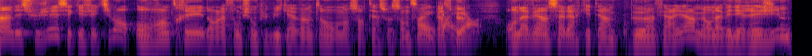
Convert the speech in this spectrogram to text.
Un des sujets, c'est qu'effectivement, on rentrait dans la fonction publique à 20 ans, on en sortait à 65, parce qu'on avait un salaire qui était un peu inférieur, mais on avait des régimes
